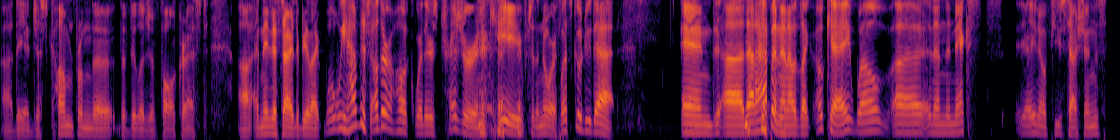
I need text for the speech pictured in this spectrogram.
Uh, they had just come from the, the village of Fallcrest, uh, and they decided to be like, well, we have this other hook where there's treasure in a cave to the north. Let's go do that. And uh, that happened, and I was like, okay, well, uh, and then the next, you know, a few sessions,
